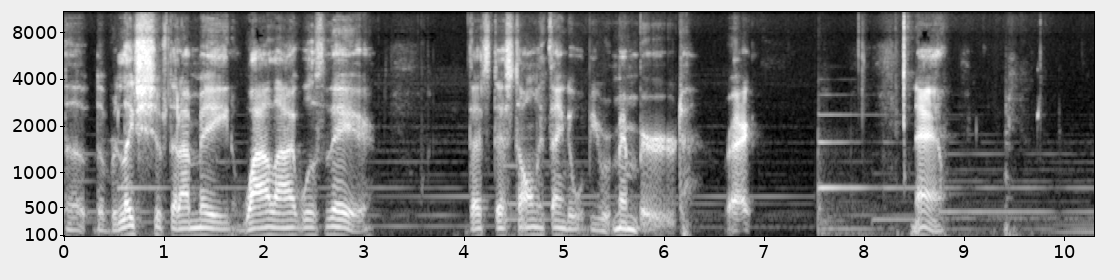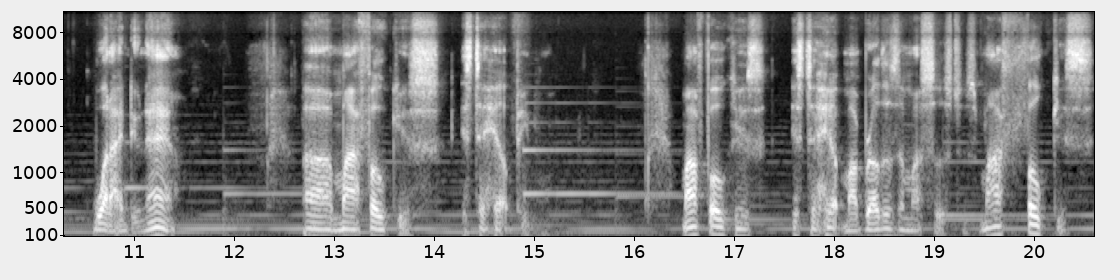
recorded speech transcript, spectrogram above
the, the relationships that I made while I was there. That's that's the only thing that will be remembered, right? Now, what I do now, uh, my focus is to help people. My focus is to help my brothers and my sisters. My focus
